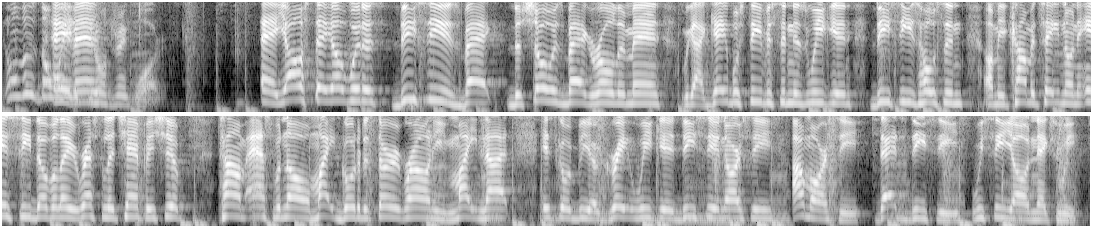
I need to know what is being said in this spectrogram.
don't lose no Hey, weight if you don't drink water. Hey, y'all stay up with us. DC is back. The show is back rolling, man. We got Gable Stevenson this weekend. DC's hosting, I mean, commentating on the NCAA Wrestling Championship. Tom Aspinall might go to the third round. He might not. It's going to be a great weekend. DC and RC. I'm RC. That's DC. We see y'all next week.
